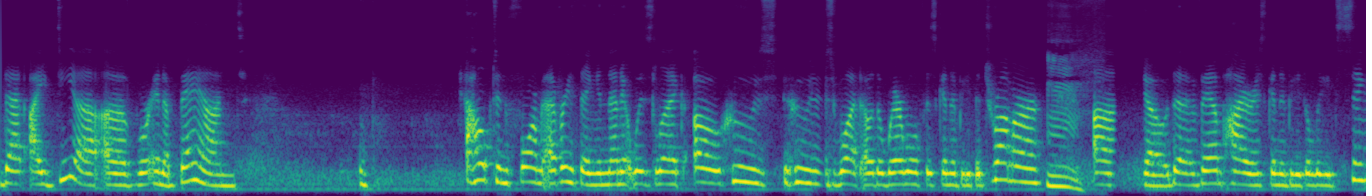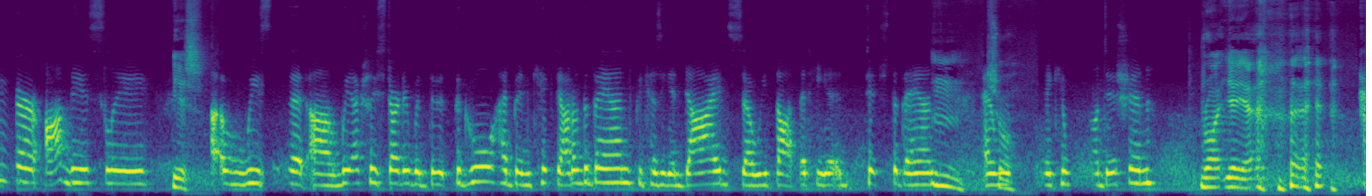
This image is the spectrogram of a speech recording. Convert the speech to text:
that idea of we're in a band helped inform everything and then it was like oh who's who's what? Oh the werewolf is going to be the drummer. Mm. uh, you know the vampire is going to be the lead singer obviously. Yes. Uh, we that um, we actually started with the, the ghoul had been kicked out of the band because he had died so we thought that he had ditched the band mm, and sure. we make him audition. Right yeah yeah.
